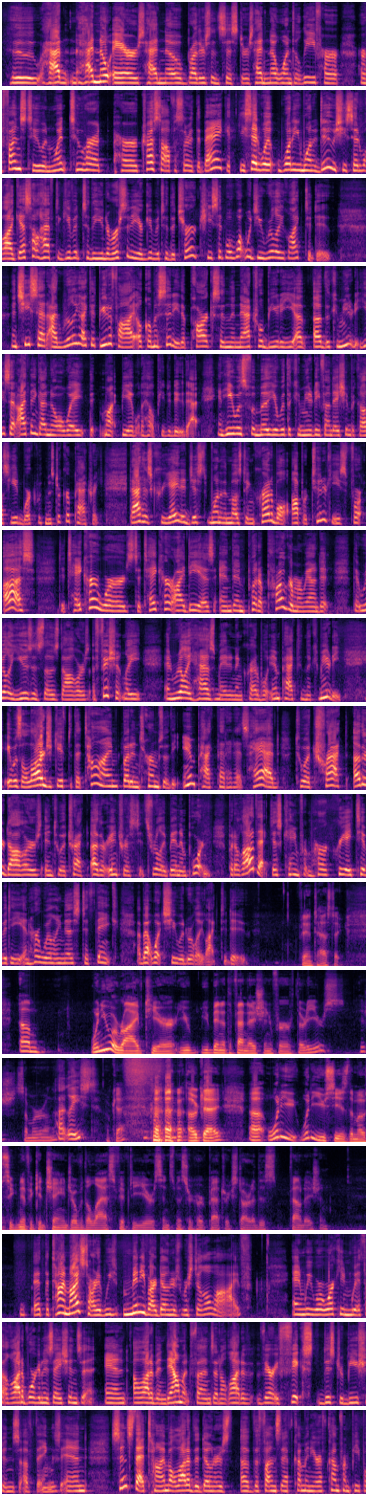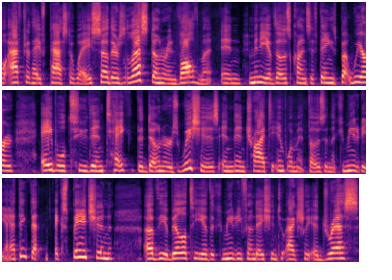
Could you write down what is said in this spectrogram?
who had had no heirs, had no brothers and sisters, had no one to leave her her funds to, and went to her her trust officer at the bank. He said, "Well, what do you want to do?" She said, "Well, I guess I'll have to give it to the university or give it to the church." He said, "Well, what would you really like to do?" And she said, I'd really like to beautify Oklahoma City, the parks and the natural beauty of, of the community. He said, I think I know a way that might be able to help you to do that. And he was familiar with the Community Foundation because he had worked with Mr. Kirkpatrick. That has created just one of the most incredible opportunities for us to take her words, to take her ideas, and then put a program around it that really uses those dollars efficiently and really has made an incredible impact in the community. It was a large gift at the time, but in terms of the impact that it has had to attract other dollars and to attract other interests, it's really been important. But a lot of that just came from her creativity and her willingness to think about what she would really like to do. Fantastic. Um, when you arrived here, you, you've been at the foundation for 30 years? Ish, somewhere around there. At least. Okay. okay. Uh, what do you what do you see as the most significant change over the last 50 years since Mr. Kirkpatrick started this foundation? At the time I started, we many of our donors were still alive and we were working with a lot of organizations and a lot of endowment funds and a lot of very fixed distributions of things. And since that time, a lot of the donors of the funds that have come in here have come from people after they've passed away. So there's less donor involvement in many of those kinds of things, but we are able to then take the donors' wishes and then try to implement those in the community. And I think that expansion of the ability of the Community Foundation to actually address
